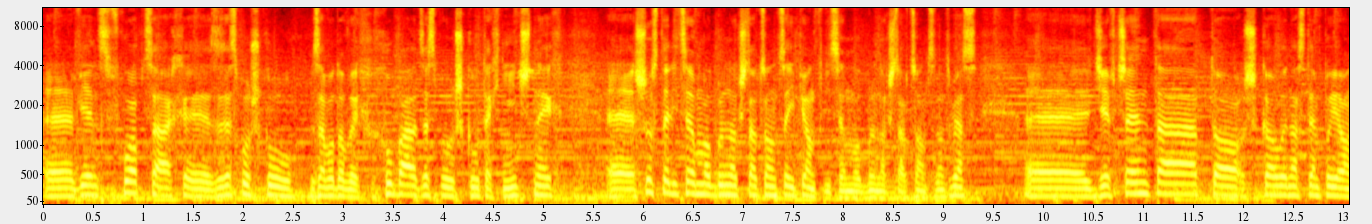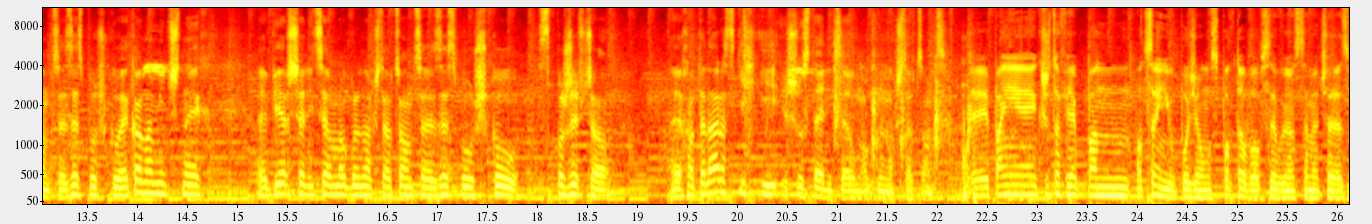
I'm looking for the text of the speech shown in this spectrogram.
E, Więc w chłopcach e, zespół szkół zawodowych Hubal, zespół szkół technicznych, e, szóste liceum ogólnokształcące i piąte liceum ogólnokształcące. Natomiast dziewczęta to szkoły następujące: zespół szkół ekonomicznych, pierwsze liceum ogólnokształcące, zespół szkół spożywczo hotelarskich i szóste liceum ogólnokształcące. Y, Panie Krzysztofie, jak pan ocenił poziom sportowy obserwując te mecze z?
